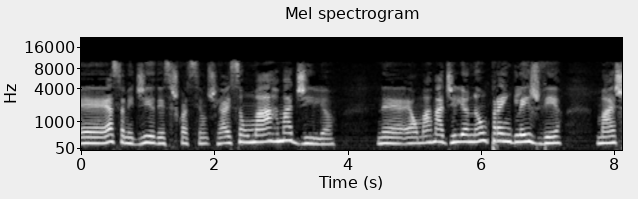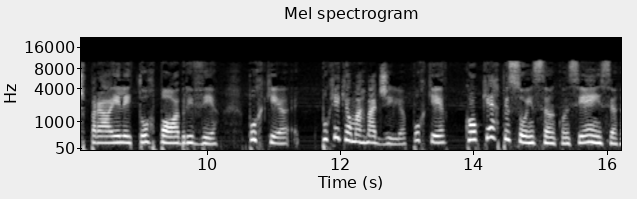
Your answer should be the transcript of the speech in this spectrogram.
é, essa medida, esses 400 reais, são uma armadilha. Né? É uma armadilha não para inglês ver, mas para eleitor pobre ver. Por quê? Por que, que é uma armadilha? Porque qualquer pessoa em sã consciência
